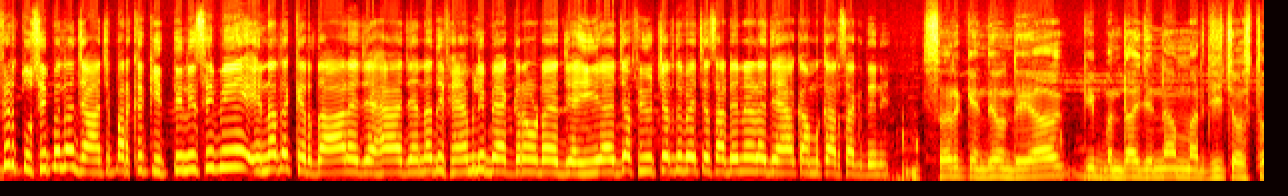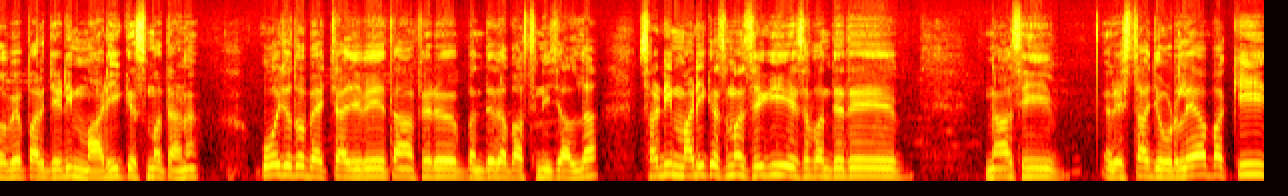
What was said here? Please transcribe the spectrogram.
ਫਿਰ ਤੁਸੀਂ ਪਹਿਲਾਂ ਜਾਂਚ ਪਰਖ ਕੀਤੀ ਨਹੀਂ ਸੀ ਵੀ ਇਹਨਾਂ ਦਾ ਕਿਰਦਾਰ ਅਜਿਹਾ ਜਾਂ ਇਹਨਾਂ ਦੀ ਫੈਮਿਲੀ ਬੈਕਗ੍ਰਾਉਂਡ ਅਜਿਹੀ ਹੈ ਜਾਂ ਫਿਊਚਰ ਦੇ ਵਿੱਚ ਸਾਡੇ ਨਾਲ ਅਜਿਹਾ ਕੰਮ ਕਰ ਸਕਦੇ ਨੇ? ਸਰ ਕਹਿੰਦੇ ਹੁੰਦੇ ਆ ਕਿ ਬੰਦਾ ਜਿੰਨਾ ਮਰਜ਼ੀ ਚੁਸਤ ਹੋਵੇ, ਪਰ ਜਿਹੜੀ ਮਾੜੀ ਕਿਸਮਤ ਹੈ ਨਾ, ਉਹ ਜਦੋਂ ਵਿੱਚ ਆ ਜਾਵੇ ਤਾਂ ਫਿਰ ਬੰਦੇ ਦਾ ਬਸ ਨਹੀਂ ਚੱਲਦਾ। ਸਾਡੀ ਮਾੜੀ ਕਿਸਮਤ ਸੀਗੀ, ਇਸ ਬੰਦੇ ਦੇ ਨਾ ਅਸੀਂ ਰਿਸ਼ਤਾ ਜੋੜ ਲਿਆ। ਬਾਕੀ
